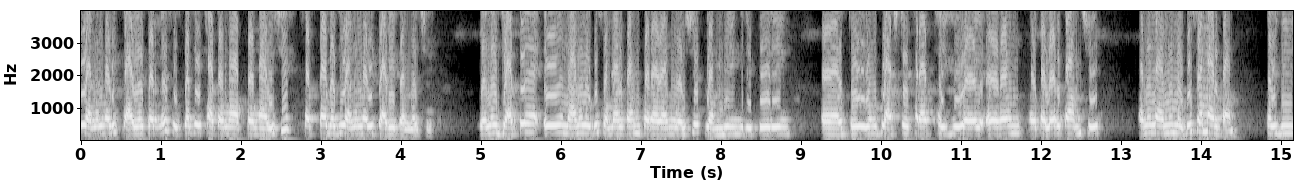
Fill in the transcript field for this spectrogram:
એ આંગણવાડી કાર્યકરને સંસ્થાકીય ખાતામાં આપવામાં આવી છે. સત્તા બધી આંગણવાડી કાર્યકરને છે. એને જાતે એ નાનું મોટું સમારકામ કરાવવાનું હોય છે. પ્લમ્બિંગ રિપેરિંગ થોડું ઘણું પ્લાસ્ટર ખરાબ થઈ ગયું હોય રંગ કલર કામ છે. અને નાનું મોટું સમારકામ. કઈ બી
